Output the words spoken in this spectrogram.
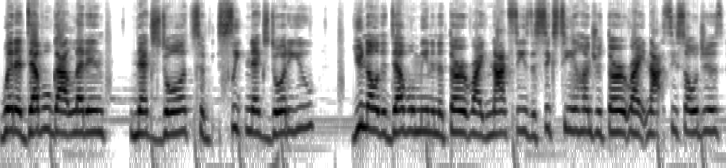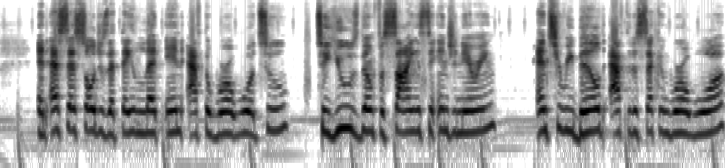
where the devil got let in next door to sleep next door to you. You know the devil meaning the Third Reich Nazis, the 1600 Third Reich Nazi soldiers and SS soldiers that they let in after World War II to use them for science and engineering and to rebuild after the Second World War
